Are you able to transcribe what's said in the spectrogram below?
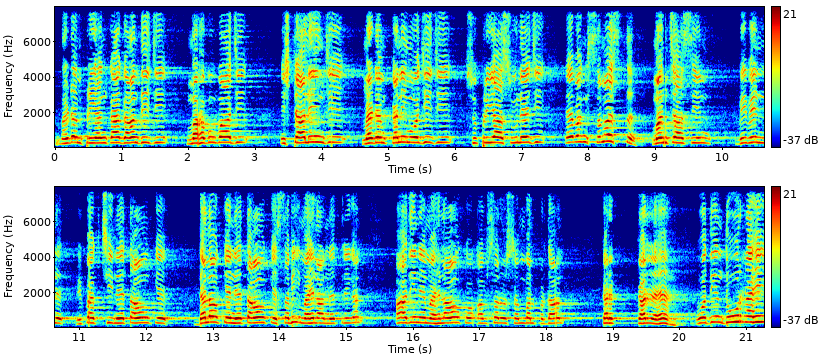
madam Priyanka Gandhi ji Mehbooba ji Stalin ji madam Kanimozhi ji, Supriya Sule ji एवं समस्त मंचासीन विभिन्न विपक्षी नेताओं के, दलों के नेताओं के सभी महिला नेत्रीगण, आदि ने महिलाओं को अवसर और संबल प्रदान कर कर रहे हैं। वो दिन दूर नहीं,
